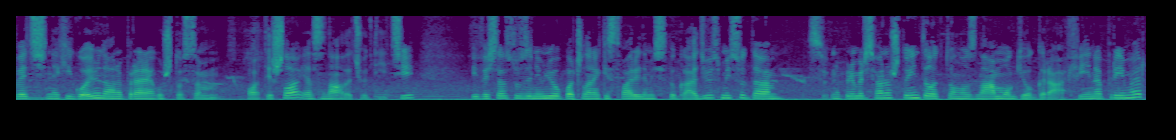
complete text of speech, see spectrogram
Već nekih godinu dana pre nego što sam otišla, ja sam znala da ću otići i već sad su zanimljivo počela neke stvari da mi se događaju u smislu da, na primjer, sve ono što intelektualno znamo o geografiji, na primjer,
